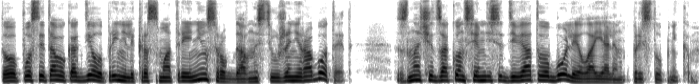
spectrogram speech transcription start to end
то после того, как дело приняли к рассмотрению, срок давности уже не работает. Значит, закон 79-го более лоялен к преступникам.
